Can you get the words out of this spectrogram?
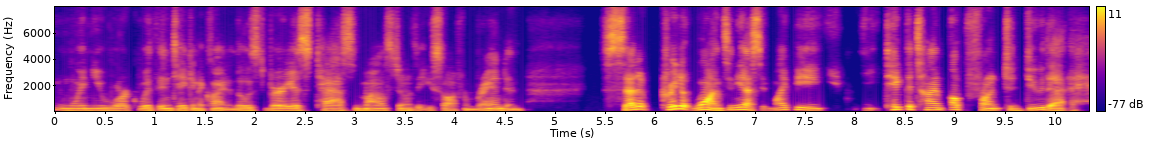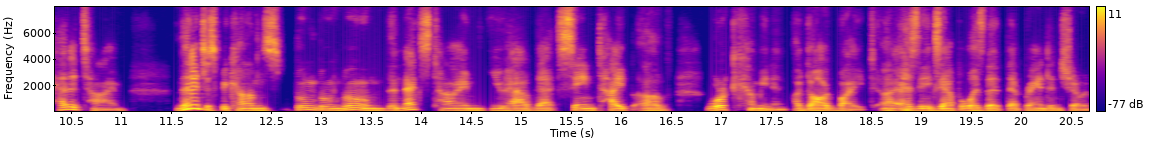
when you work with intake and a client and those various tasks and milestones that you saw from brandon set it, create it once. And yes, it might be take the time up front to do that ahead of time. Then it just becomes boom, boom, boom. The next time you have that same type of work coming in, a dog bite, uh, as the example was that that Brandon showed.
